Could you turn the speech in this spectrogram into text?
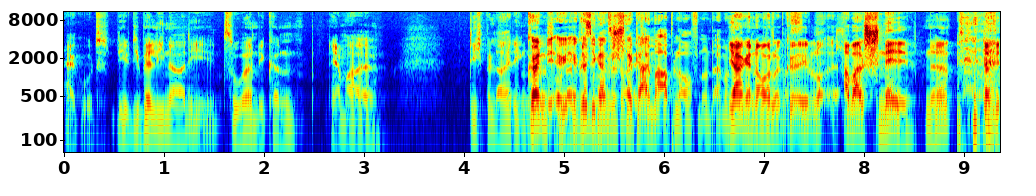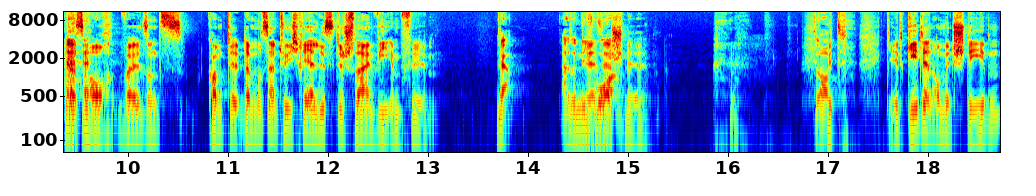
Na gut, die, die Berliner, die zuhören, die können ja mal dich beleidigen. Könnt, oder so, ihr könnt die ganze. Strecke einmal ablaufen und einmal Ja, gucken, genau, aber schnell, ne? Damit das auch, weil sonst kommt, da muss natürlich realistisch sein wie im Film. Ja. Also nicht Sehr, sehr schnell. So. Mit, geht, geht denn auch mit Stäben?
